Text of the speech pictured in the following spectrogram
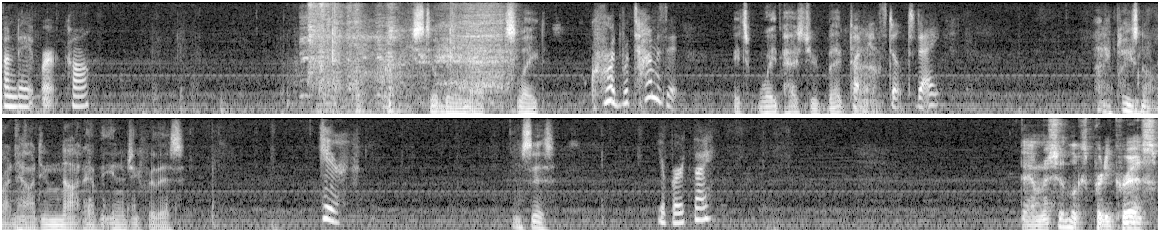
Monday at work, huh? you still doing that? It's late. Crud, what time is it? It's way past your But bedtime. it's still today. Honey, please not right now. I do not have the energy for this. Here, What's this? your birthday? Damn, this shit looks pretty crisp.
